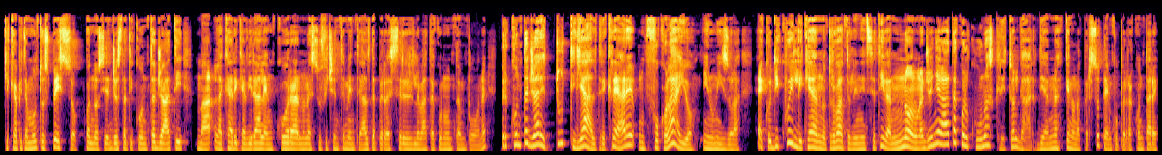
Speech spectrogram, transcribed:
che capita molto spesso quando si è già stati contagiati, ma la carica virale ancora non è sufficientemente alta per essere rilevata con un tampone, per contagiare tutti gli altri e creare un focolaio in un'isola. Ecco, di quelli che hanno trovato l'iniziativa non una genialata, qualcuno ha scritto al Guardian, che non ha perso tempo per raccontare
